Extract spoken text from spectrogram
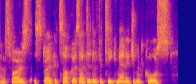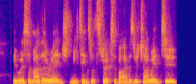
As far as the stroke itself goes, I did a fatigue management course. There were some other arranged meetings with stroke survivors, which I went to.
